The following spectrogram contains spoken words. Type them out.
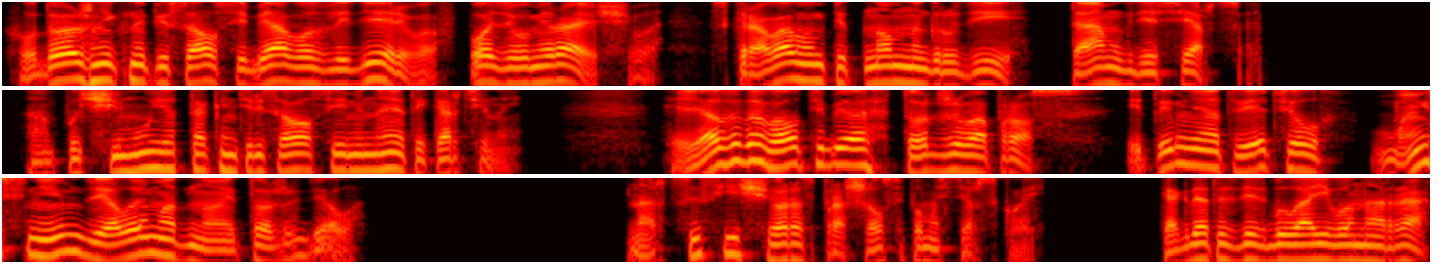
Художник написал себя возле дерева, в позе умирающего, с кровавым пятном на груди, там, где сердце. А почему я так интересовался именно этой картиной? Я задавал тебе тот же вопрос, и ты мне ответил, мы с ним делаем одно и то же дело. Нарцисс еще раз прошелся по мастерской. Когда-то здесь была его нора,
